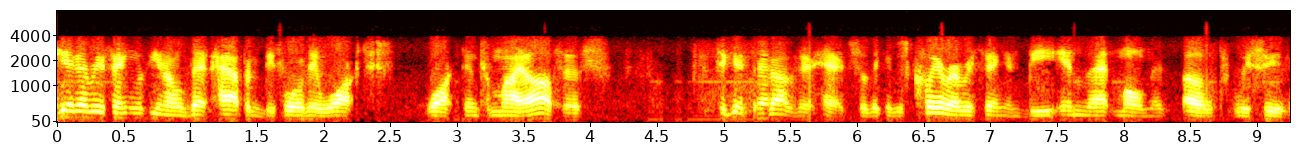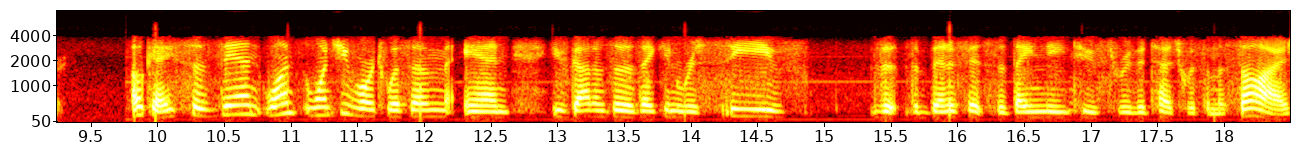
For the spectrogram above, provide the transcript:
get everything you know that happened before they walked walked into my office to get that out of their head so they can just clear everything and be in that moment of receiving. Okay, so then once once you've worked with them and you've got them so that they can receive the the benefits that they need to through the touch with the massage,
